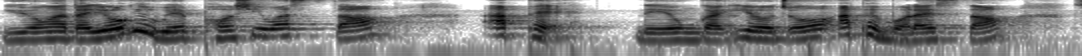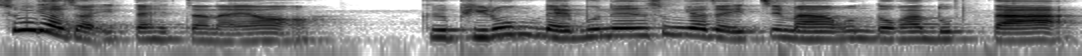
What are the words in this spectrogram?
유용하다. 여기 왜 벗이 왔어? 앞에 내용과 이어줘. 앞에 뭐라 했어? 숨겨져 있다 했잖아요. 그 비록 내부는 숨겨져 있지만 온도가 높다.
